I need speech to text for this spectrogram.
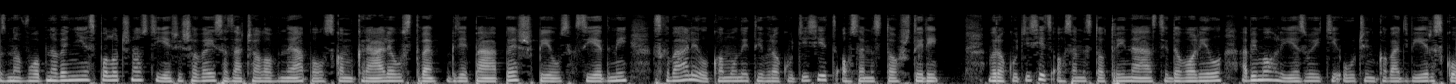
Znovu obnovenie spoločnosti Ježišovej sa začalo v Neapolskom kráľovstve, kde pápež Pius VII schválil komunity v roku 1804. V roku 1813 dovolil, aby mohli jezuiti účinkovať v Írsku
